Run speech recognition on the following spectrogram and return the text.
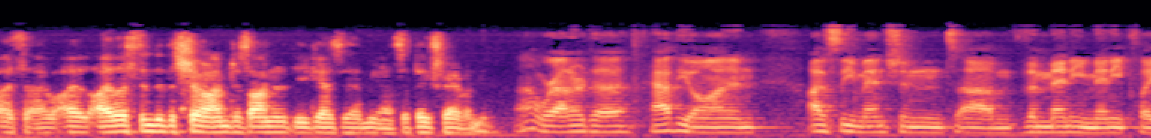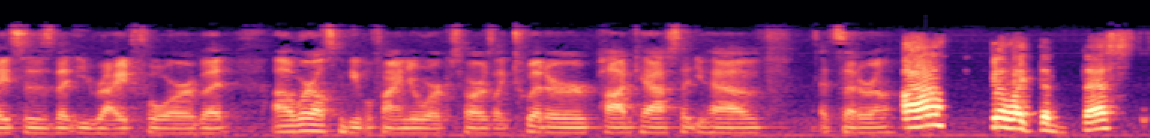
I, I, I listen to the show. I'm just honored that you guys have me on. So thanks for having me. Oh, we're honored to have you on, and obviously you mentioned um, the many, many places that you write for. But uh, where else can people find your work, as far as like Twitter, podcasts that you have, etc.? I feel like the best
